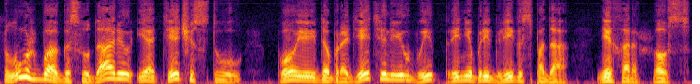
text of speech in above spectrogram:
служба государю и отечеству, коей добродетелью вы пренебрегли, господа. Нехорошо-с.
